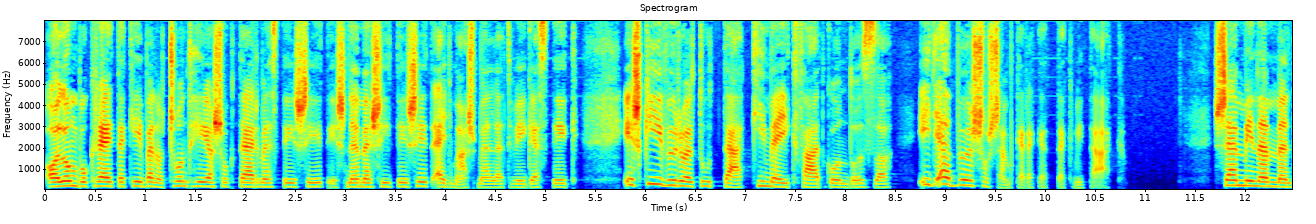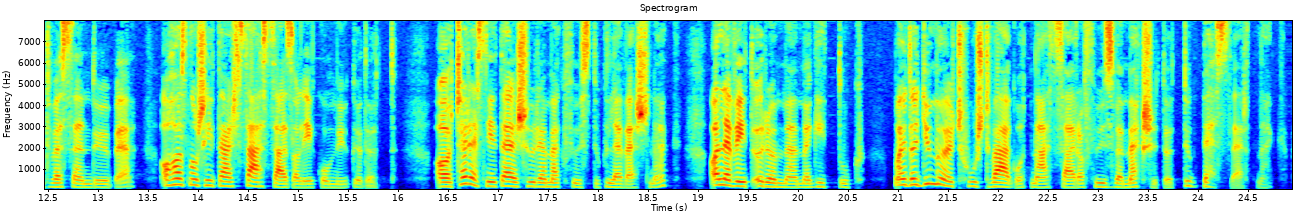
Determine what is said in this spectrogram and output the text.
A lombok rejtekében a csonthéjasok termesztését és nemesítését egymás mellett végezték, és kívülről tudták, ki melyik fát gondozza, így ebből sosem kerekedtek viták. Semmi nem ment veszendőbe, a hasznosítás száz százalékon működött. A cseresznyét elsőre megfőztük levesnek, a levét örömmel megittuk, majd a gyümölcshúst vágott nátszára fűzve megsütöttük desszertnek.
